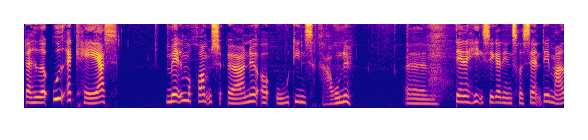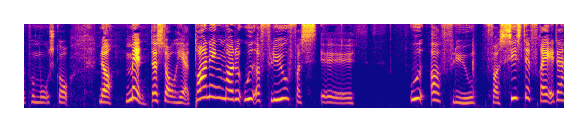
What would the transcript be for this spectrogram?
der hedder Ud af kaos mellem Roms ørne og Odins ravne. Øh, den er helt sikkert interessant. Det er meget på Moskov. Nå, men der står her, dronningen måtte ud og flyve for, øh, ud og flyve for sidste fredag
